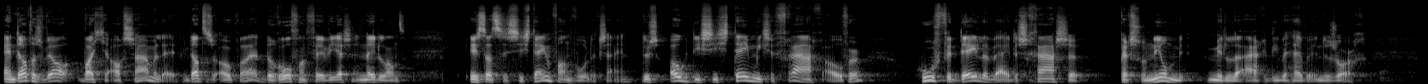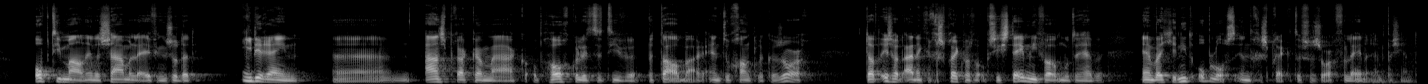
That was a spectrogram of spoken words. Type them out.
En dat is wel wat je als samenleving, dat is ook wel de rol van VWS in Nederland, is dat ze systeemverantwoordelijk zijn. Dus ook die systemische vraag over hoe verdelen wij de schaarse personeelmiddelen eigenlijk die we hebben in de zorg optimaal in de samenleving, zodat iedereen uh, aanspraak kan maken op hoogkwalitatieve, betaalbare en toegankelijke zorg. Dat is uiteindelijk een gesprek wat we op systeemniveau moeten hebben en wat je niet oplost in het gesprek tussen zorgverlener en patiënt.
